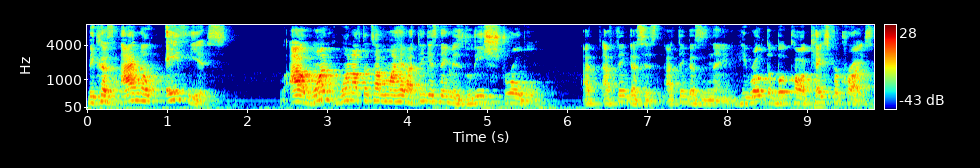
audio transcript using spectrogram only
because I know atheists. I one one off the top of my head, I think his name is Lee Strobel. I, I think that's his I think that's his name. He wrote the book called Case for Christ.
